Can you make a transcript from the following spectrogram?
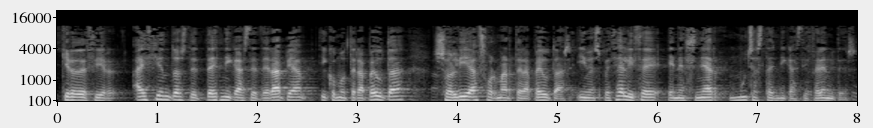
Quiero decir, hay cientos de técnicas de terapia y como terapeuta solía formar terapeutas y me especialicé en enseñar muchas técnicas diferentes.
